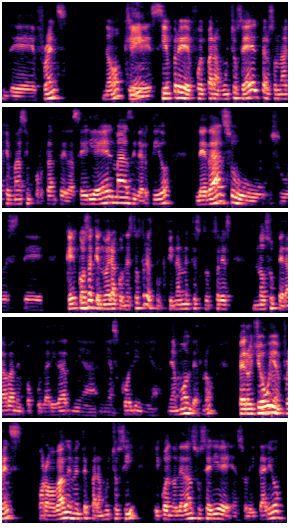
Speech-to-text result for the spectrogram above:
de Friends, ¿no? Que siempre fue para muchos el personaje más importante de la serie, el más divertido. Le da su, su este, cosa que no era con estos tres, porque finalmente estos tres no superaban en popularidad ni a, ni a Scully ni a, ni a Mulder, ¿no? Pero Joey en Friends, probablemente para muchos sí, y cuando le dan su serie en solitario,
